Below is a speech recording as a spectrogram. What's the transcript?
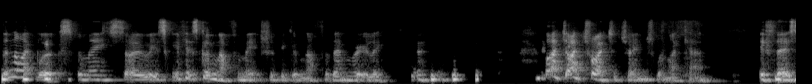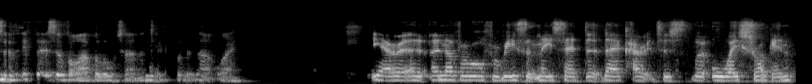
the night works for me. So it's, if it's good enough for me, it should be good enough for them, really. I, I try to change when I can, if there's a, if there's a viable alternative, put it that way yeah, another author recently said that their characters were always shrugging,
